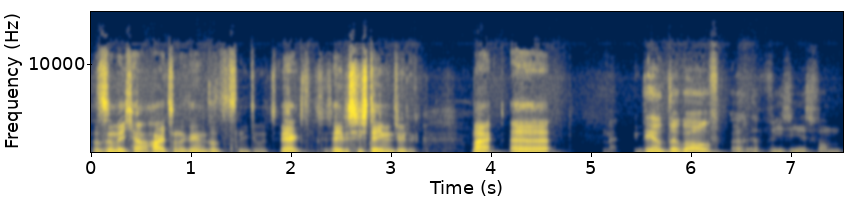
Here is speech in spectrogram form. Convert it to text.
Dat is een beetje hard, want ik denk dat het niet hoe het werkt. Het hele systeem natuurlijk. Maar Ik denk dat het ook wel een visie is van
